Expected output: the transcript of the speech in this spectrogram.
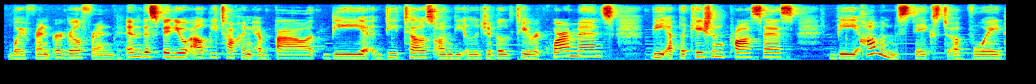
boyfriend or girlfriend. In this video, I'll be talking about the details on the eligibility requirements, the application process, the common mistakes to avoid,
